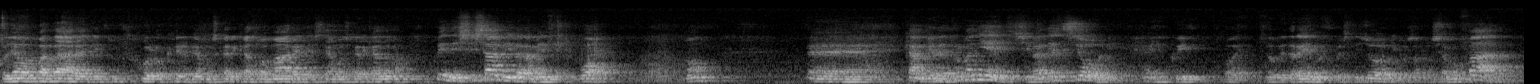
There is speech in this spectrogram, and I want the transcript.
Vogliamo parlare di tutto quello che abbiamo scaricato a mare, che stiamo scaricando a mare. Quindi si salvi veramente chi può. No? Eh, cambi elettromagnetici, radiazioni, e qui poi lo vedremo in questi giorni cosa possiamo fare.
